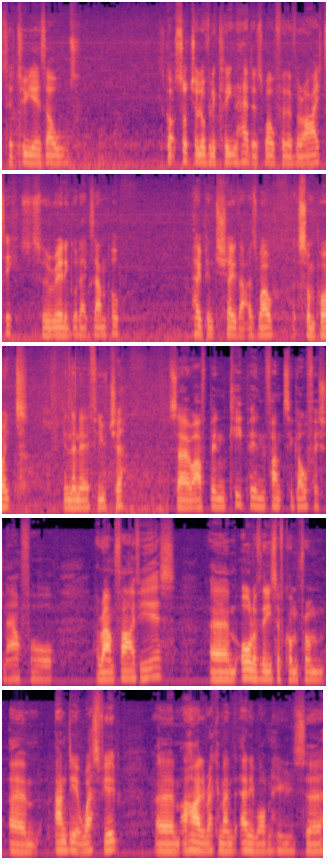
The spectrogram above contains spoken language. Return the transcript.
so two years old. It's got such a lovely clean head as well for the variety. It's a really good example. I'm hoping to show that as well at some point in the near future. So I've been keeping fancy goldfish now for around five years. Um, all of these have come from um, Andy at Westview. Um, I highly recommend anyone who's uh,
